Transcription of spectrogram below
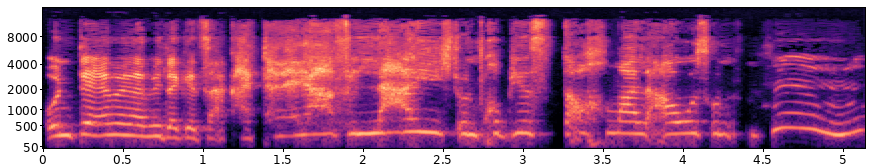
Und der mir dann wieder gesagt hat, ja, vielleicht und probier's doch mal aus und hm.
